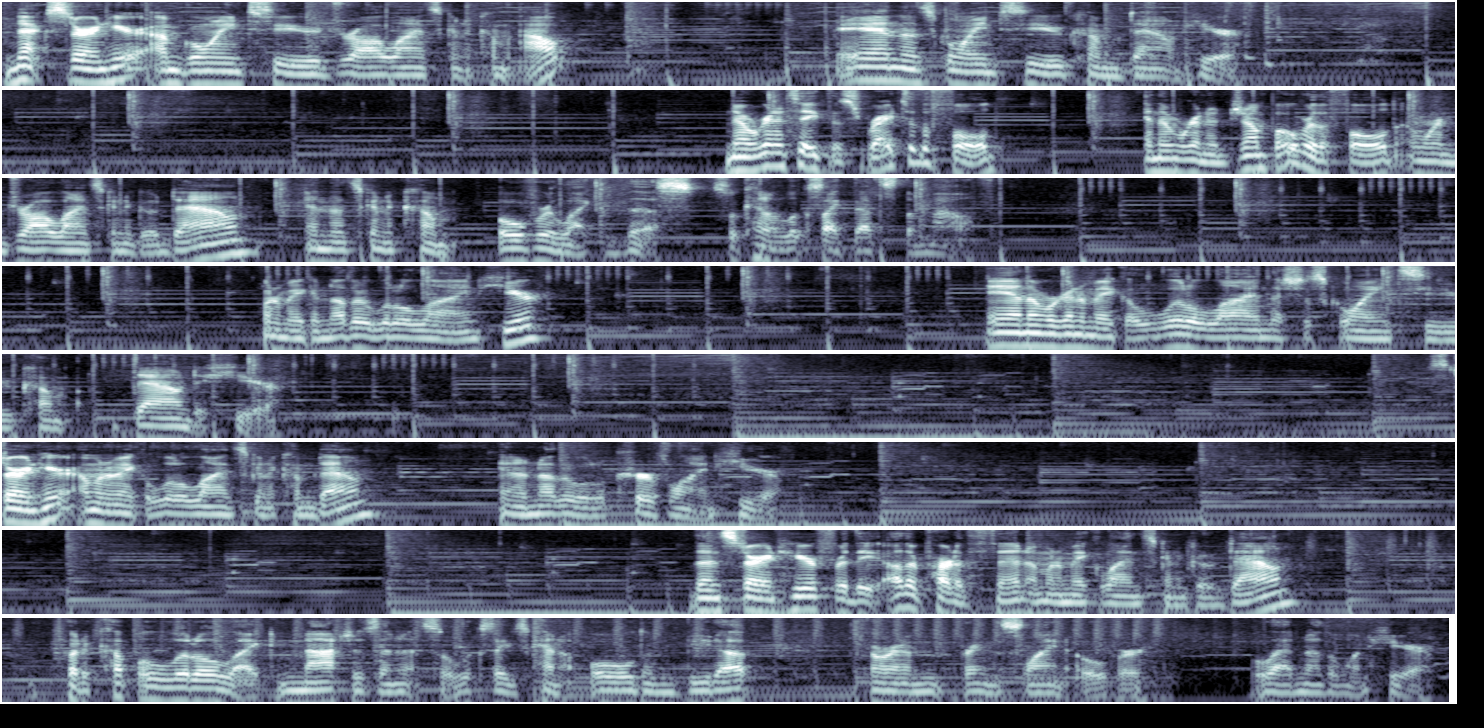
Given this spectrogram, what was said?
Next, starting here, I'm going to draw a line that's going to come out, and that's going to come down here. Now we're to take this right to the fold, and then we're to jump over the fold, and we're to draw a line that's to go down, and that's to come over like this. So it kind of looks like that's the mouth. I'm to make another little line here. And then we're to make a little line that's just going to come down to here. Starting here, I'm to make a little line that's to come down, and another little curve line here. Then starting here for the other part of the fin, I'm going to make a line that's going to go down, put a couple little like notches in it so it looks like it's kind of old and beat up. And we're going to bring this line over. We'll add another one here.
